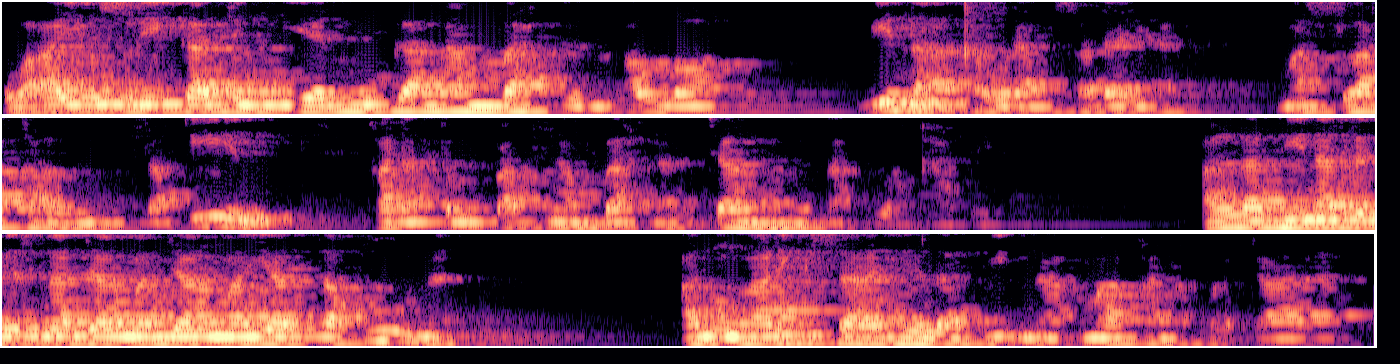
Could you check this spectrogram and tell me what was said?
Wa ayusrika jeung yen muga nambahkeun Allah bina ka urang sadaya maslakal muttaqin kana tempat ngambahna jalma takwa kabeh. Alladzina tegesna jalma-jalma yattaquna anu ngariksa ieu ladina makana perkara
